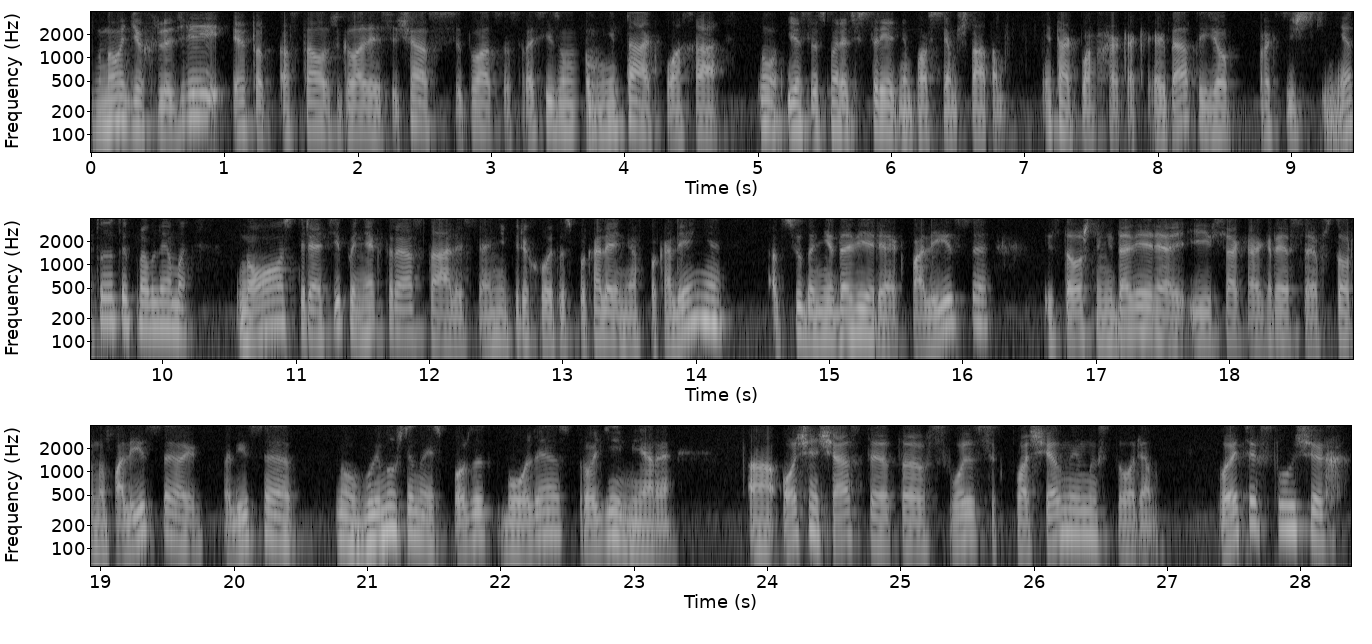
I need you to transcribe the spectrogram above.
многих людей это осталось в голове. Сейчас ситуация с расизмом не так плоха, ну, если смотреть в среднем по всем штатам, не так плоха, как когда-то, ее практически нету, этой проблемы, но стереотипы некоторые остались, они переходят из поколения в поколение, отсюда недоверие к полиции, из-за того, что недоверие и всякая агрессия в сторону полиции, полиция ну, вынуждена использовать более строгие меры. А, очень часто это сводится к плачевным историям. В этих случаях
